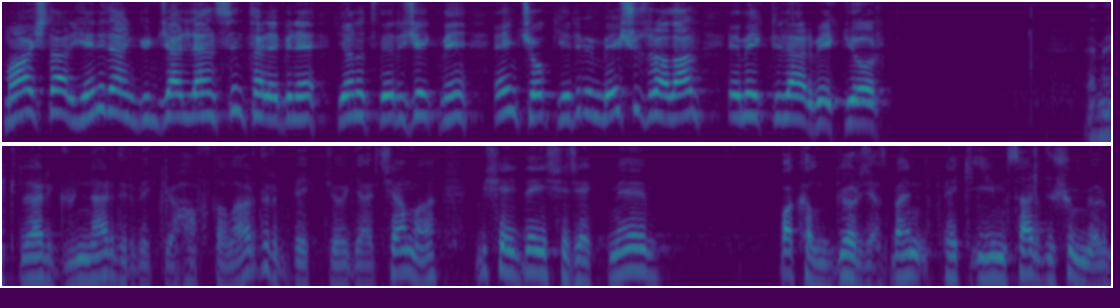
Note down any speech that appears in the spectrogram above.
maaşlar yeniden güncellensin talebine yanıt verecek mi? En çok 7500 lira alan emekliler bekliyor. Emekliler günlerdir bekliyor, haftalardır bekliyor gerçi ama bir şey değişecek mi? Bakalım göreceğiz. Ben pek iyimser düşünmüyorum.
